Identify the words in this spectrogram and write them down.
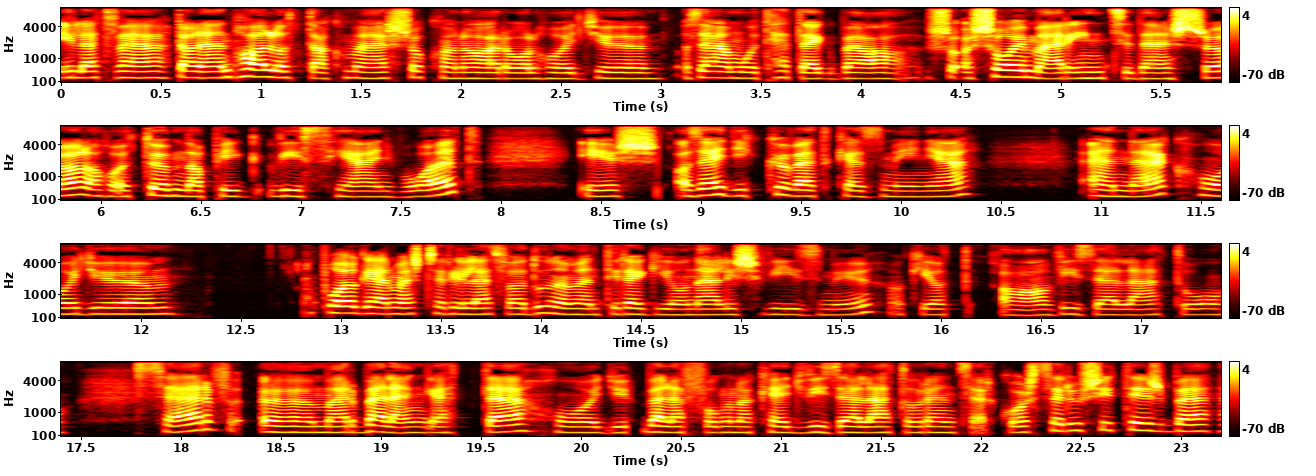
Illetve talán hallottak már sokan arról, hogy az elmúlt hetekben a, a Sojmár incidensről, ahol több napig vízhiány volt, és az egyik következménye ennek, hogy a polgármester, illetve a Dunamenti Regionális Vízmű, aki ott a vízellátó szerv, már belengedte, hogy belefognak egy vízellátó rendszer korszerűsítésbe,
